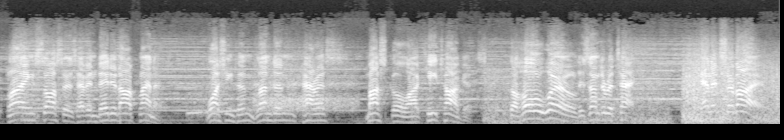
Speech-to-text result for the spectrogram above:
Flying saucers have invaded our planet. Washington, London, Paris, Moscow are key targets. The whole world is under attack. Can it survive?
